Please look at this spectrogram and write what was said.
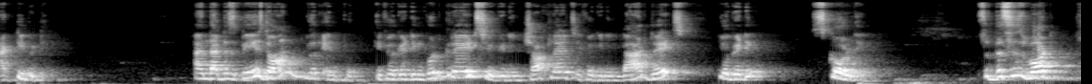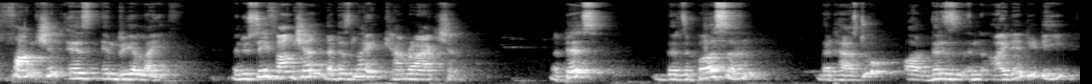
activity and that is based on your input. If you're getting good grades, you're getting chocolates. If you're getting bad grades, you're getting scolding. So this is what function is in real life. When you say function, that is like camera action. That is, there's a person that has to, or there is an identity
